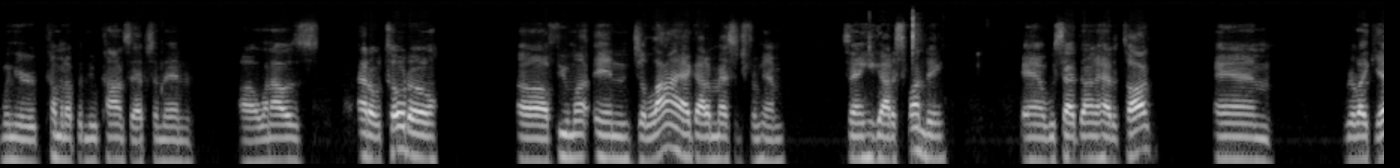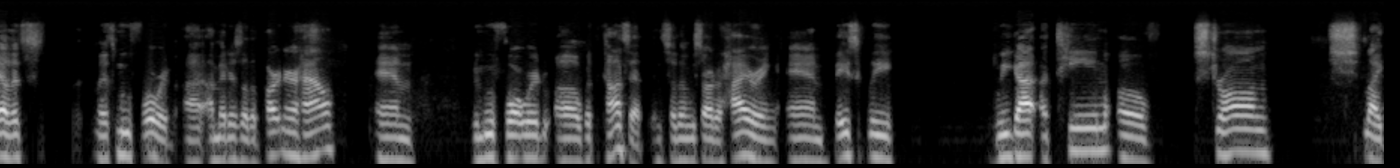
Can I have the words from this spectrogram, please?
when you're coming up with new concepts. And then uh, when I was at Ototo uh, a few months in July, I got a message from him saying he got his funding, and we sat down and had a talk. And we are like, yeah, let's let's move forward. Uh, I met his other partner, Hal, and we moved forward uh, with the concept. And so then we started hiring, and basically, we got a team of strong, like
